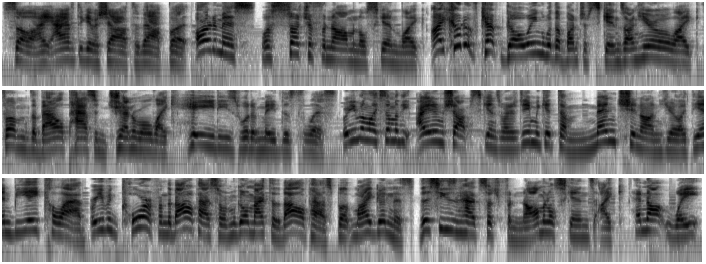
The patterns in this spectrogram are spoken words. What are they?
So I, I have to give a shout out to that. But Artemis was such a phenomenal skin. Like, I could have kept going with a bunch of skins on here, like from the Battle Pass in general, like Hades would have made this list. Or even like some of the item shop skins, which I didn't even get to mention on here, like the NBA collab, or even Korra from the Battle Pass. So I'm going back to the Battle Pass. But my goodness, this season had such phenomenal skins. I cannot wait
